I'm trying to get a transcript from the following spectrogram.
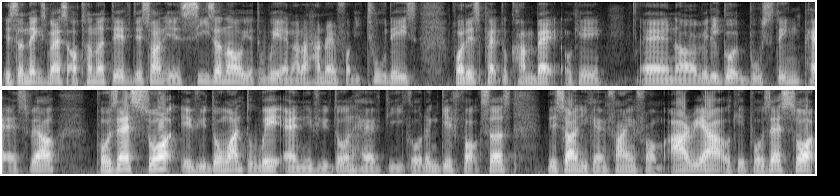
is the next best alternative. This one is seasonal. You have to wait another 142 days for this pet to come back. Okay, and a really good boosting pet as well. Possess Sword, if you don't want to wait and if you don't have the golden gift boxes, this one you can find from Aria. Okay, Possess Sword,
